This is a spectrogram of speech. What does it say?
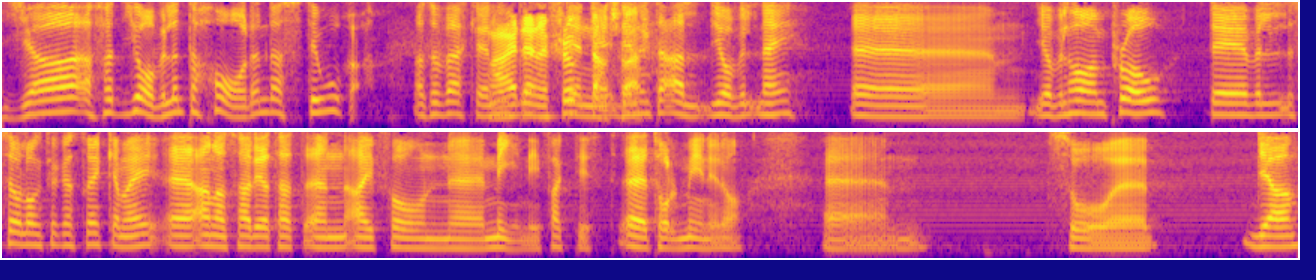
Ja, för att jag vill inte ha den där stora. Alltså verkligen Nej, inte. den är fruktansvärd. Den den är inte all, jag vill, nej. Ehm, jag vill ha en Pro. Det är väl så långt jag kan sträcka mig. Eh, annars hade jag tagit en iPhone eh, Mini faktiskt. Eh, 12 Mini då. Ehm, så, ja.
